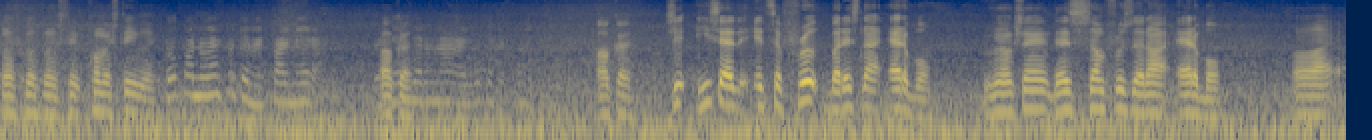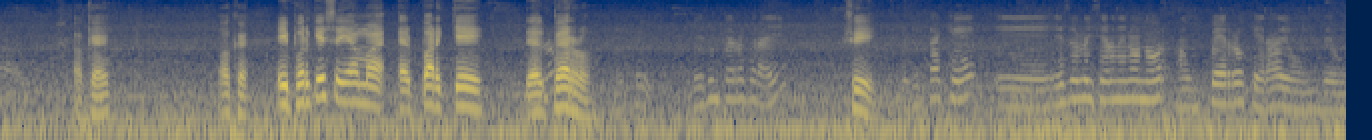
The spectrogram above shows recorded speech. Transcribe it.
Pero eso no es, no es comestible. Coco no es porque no es palmera. Okay. Una, algo que no es okay. She, he said it's a fruit, but it's not edible. You know what I'm saying? There's some fruits that are not edible. Oh, okay. Okay. ¿Y por qué se llama el parque del perro? Okay. ¿Ves un perro por ahí? Sí. Resulta que eh, eso lo hicieron en honor a un perro que era de un, de un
